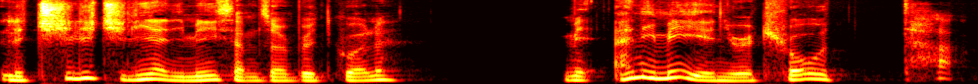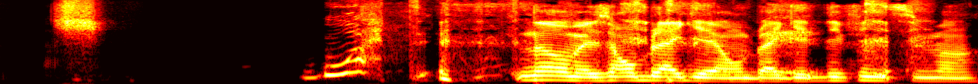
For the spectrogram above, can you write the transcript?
le chili chili animé, ça me dit un peu de quoi, là. Mais animé in your throat, ta- ch- What? non, mais on blaguait, on blaguait définitivement.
